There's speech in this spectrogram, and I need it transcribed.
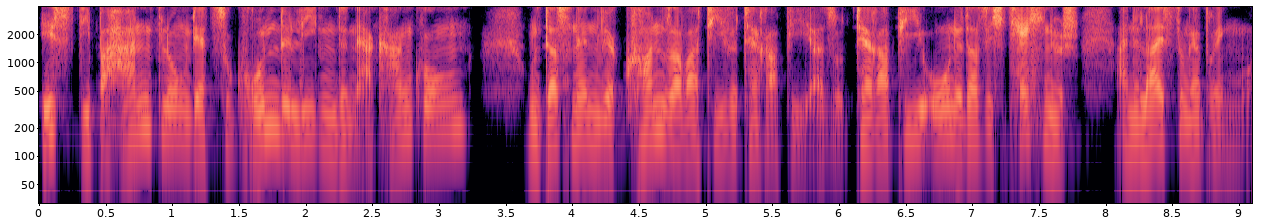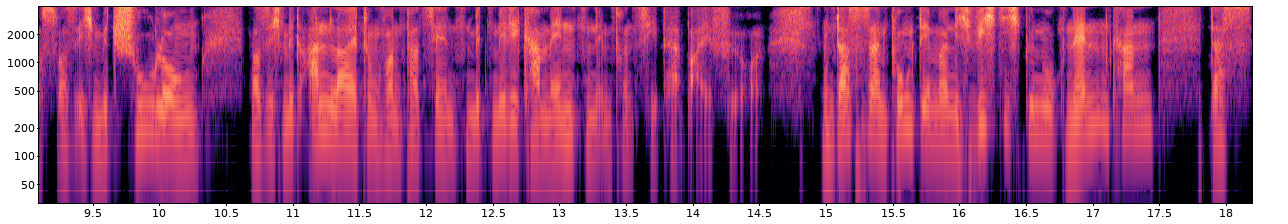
ist die Behandlung der zugrunde liegenden Erkrankungen und das nennen wir konservative Therapie, also Therapie, ohne dass ich technisch eine Leistung erbringen muss, was ich mit Schulungen, was ich mit Anleitung von Patienten, mit Medikamenten im Prinzip herbeiführe. Und das ist ein Punkt, den man nicht wichtig genug nennen kann, dass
